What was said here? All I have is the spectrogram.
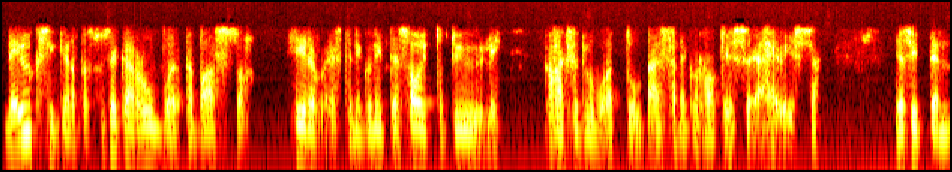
ne yksinkertaistu sekä rumpu että basso hirveästi, niin kuin niiden soittotyyli 80-luvulle tultaessa niin kuin rockissa ja hevissä. Ja sitten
